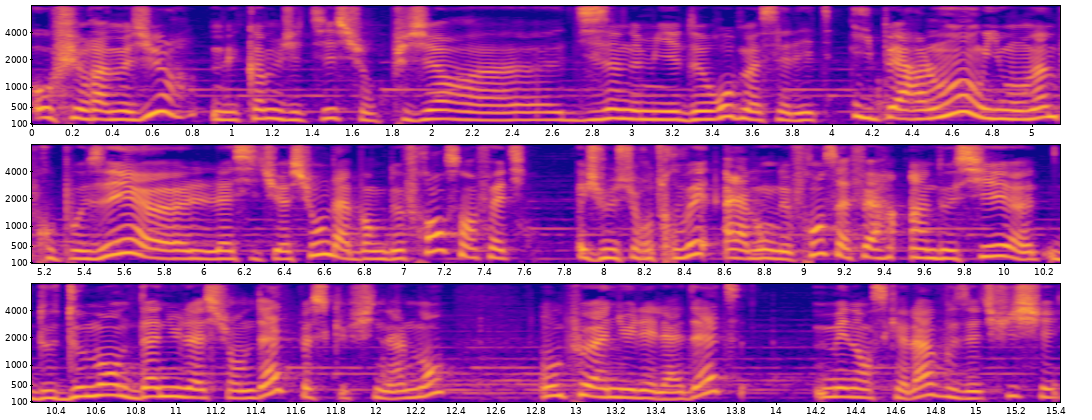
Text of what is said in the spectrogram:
au fur et à mesure, mais comme j'étais sur plusieurs euh, dizaines de milliers d'euros, bah, ça allait être hyper long. Ils m'ont même proposé euh, la situation de la Banque de France en fait. Et je me suis retrouvée à la Banque de France à faire un dossier euh, de demande d'annulation de dette parce que finalement, on peut annuler la dette, mais dans ce cas-là, vous êtes fiché.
